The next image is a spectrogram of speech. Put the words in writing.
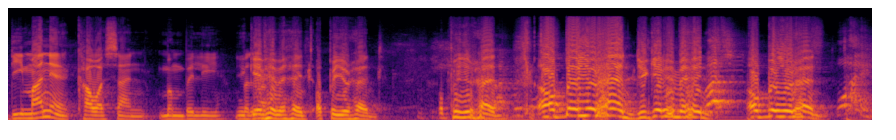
Di mana kawasan Mumbali You Bala? gave him a hint. Open your hand. Open your hand. Open your hand. You gave him a hint. What? Open your hand. Why?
